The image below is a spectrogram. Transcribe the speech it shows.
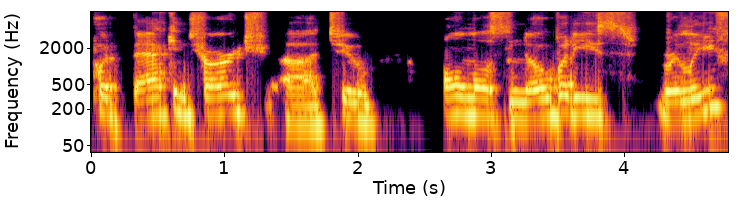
put back in charge uh, to almost nobody's relief.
